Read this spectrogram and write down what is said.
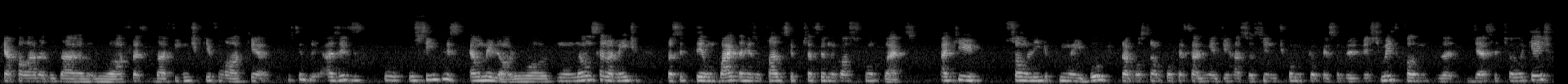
que é a palavra do da, a frase do Da Vinci, que falou que é, às vezes o, o, simples é o melhor. O, não necessariamente para você ter um baita resultado, você precisa ser um negócio complexo. Aqui só um link para o meu e-book para mostrar um pouco essa linha de raciocínio de como que eu penso sobre investimento, falando de asset allocation.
